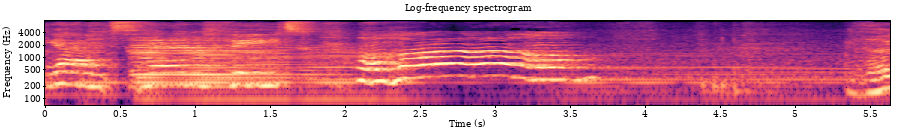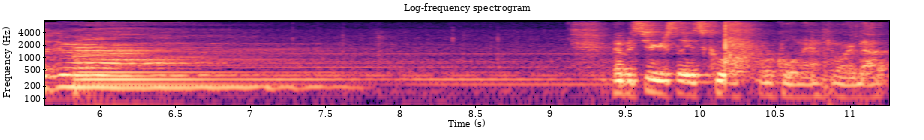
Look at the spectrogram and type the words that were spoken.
Got me ten feet off the ground. No, but seriously, it's cool. We're cool, man. Don't worry about it.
